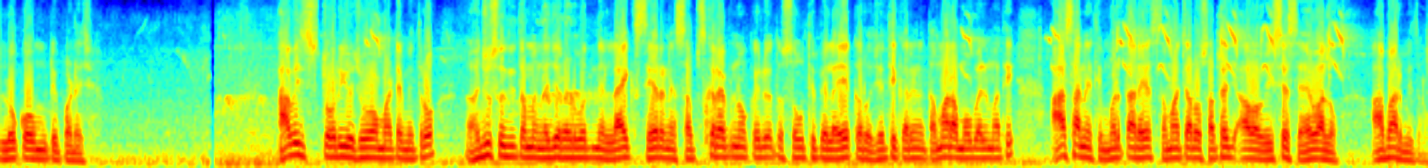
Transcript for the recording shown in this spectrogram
લોકો ઉમટી પડે છે. આવી જ સ્ટોરીઓ જોવા માટે મિત્રો, હજુ સુધી તમે નજર હળવદને લાઇક શેર અને સબસ્ક્રાઇબ ન કર્યો તો સૌથી પહેલાં એ કરો, જેથી કરીને તમારા મોબાઈલમાંથી આસાનીથી મળતા રહે સમાચારો સાથે જ આવા વિશેષ અહેવાલો. આભાર મિત્રો.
